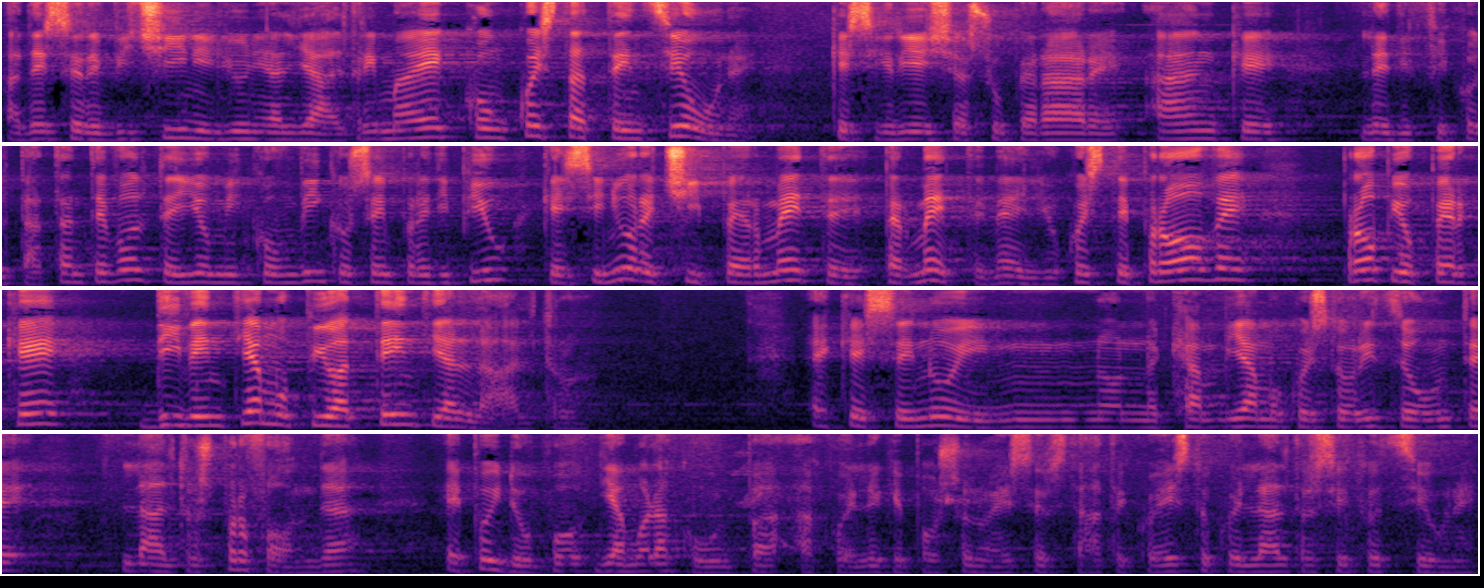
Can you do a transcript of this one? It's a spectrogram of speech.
ad essere vicini gli uni agli altri, ma è con questa attenzione che si riesce a superare anche le difficoltà. Tante volte io mi convinco sempre di più che il Signore ci permette, permette meglio queste prove proprio perché diventiamo più attenti all'altro. È che se noi non cambiamo questo orizzonte, l'altro sprofonda e poi dopo diamo la colpa a quelle che possono essere state questa o quell'altra situazione.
